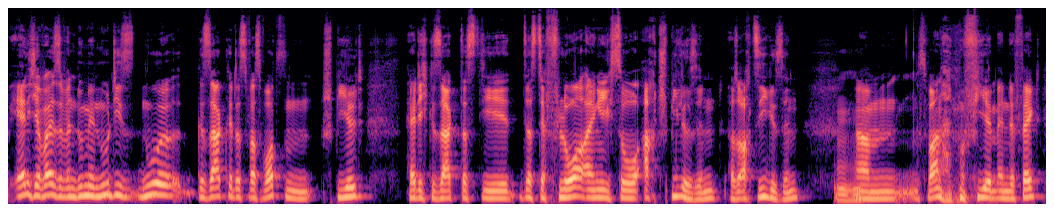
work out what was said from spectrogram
ehrlicherweise, wenn du mir nur, die, nur gesagt hättest, was Watson spielt, hätte ich gesagt, dass die, dass der Floor eigentlich so acht Spiele sind, also acht Siege sind. Mhm. Ähm, es waren halt nur vier im Endeffekt.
